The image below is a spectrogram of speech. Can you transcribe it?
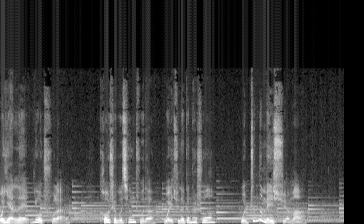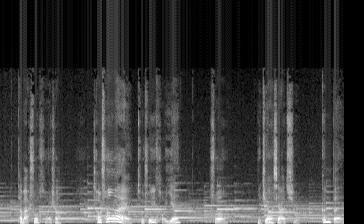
我眼泪又出来了，口齿不清楚的、委屈的跟他说：“我真的没学嘛。”他把书合上，朝窗外吐出一口烟，说：“你这样下去，根本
